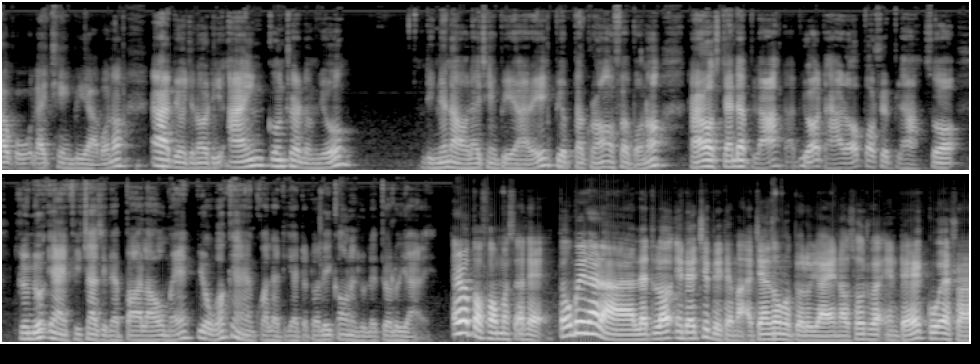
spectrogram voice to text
နောက်ကိုလိုက်ချိန်ပေးတာပေါ့နော်အဲ့အပြင်ကျွန်တော်ဒီ eye contrast လိုမျိုး ဒီမျက်နှာကိုလိုက်ချိန်ပေးရတယ်ပြီးတော့ background effect ပေါ့နော်ဒါကတော့ standard blur ဒါပြီးတော့ဒါကတော့ portrait blur ဆိုတော့ဒီလိုမျိုး AI feature တွေလည်းပါလာအောင်မယ်ပြီးတော့ webcam quality ကတော်တော်လေးကောင်းတယ်လို့လည်းပြောလို့ရတယ်အဲ့တော့ performance အလှည့်သုံးပေးထားတာလက်တလော Intel chip တွေထဲမှာအကျန်းဆုံးလို့ပြောလို့ရရင်နောက် software Intel Core Ultra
